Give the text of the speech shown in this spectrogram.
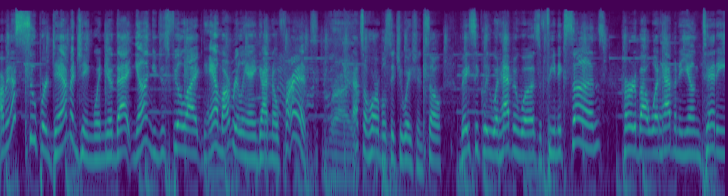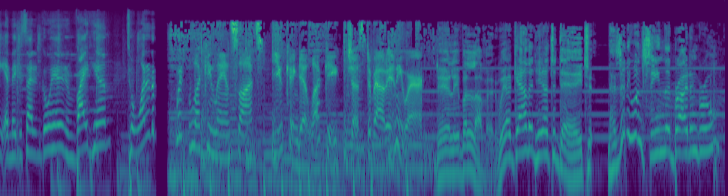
I mean, that's super damaging when you're that young. You just feel like, damn, I really ain't got no friends. Right. That's a horrible situation. So basically, what happened was the Phoenix Suns heard about what happened to young Teddy, and they decided to go ahead and invite him to one of the. With Lucky Land slots, you can get lucky just about anywhere. Dearly beloved, we are gathered here today to. Has anyone seen the bride and groom?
